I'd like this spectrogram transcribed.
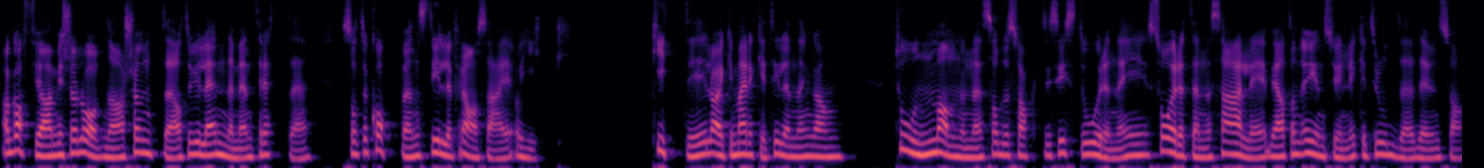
Agafja Misjalovna skjønte at det ville ende med en trette, satte koppen stille fra seg og gikk. Kitty la ikke merke til henne engang. Tonen mannen hennes hadde sagt de siste ordene i såret henne særlig ved at han øyensynlig ikke trodde det hun sa.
